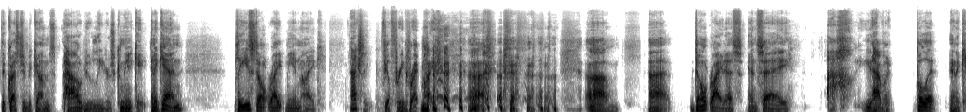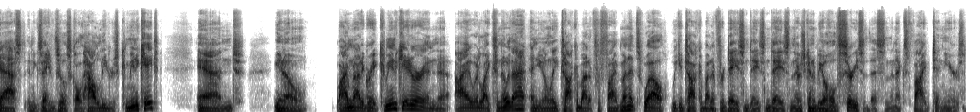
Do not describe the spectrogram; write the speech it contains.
the question becomes how do leaders communicate? And again, please don't write me and Mike. Actually, feel free to write Mike. uh, um, uh, don't write us and say, ah, you have a bullet and a cast in executive tools called How Leaders Communicate. And, you know, I'm not a great communicator and uh, I would like to know that. And you only talk about it for five minutes. Well, we could talk about it for days and days and days. And there's going to be a whole series of this in the next five, ten years.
